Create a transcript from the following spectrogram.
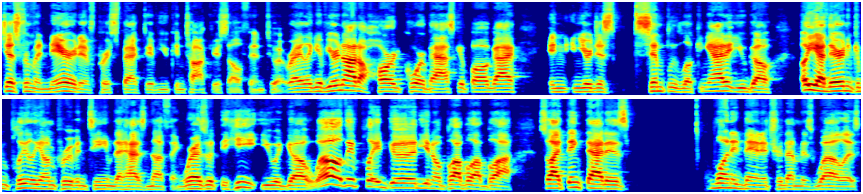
just from a narrative perspective, you can talk yourself into it, right? Like if you're not a hardcore basketball guy and, and you're just simply looking at it, you go, oh yeah, they're in a completely unproven team that has nothing. Whereas with the Heat, you would go, well, they've played good, you know, blah blah blah. So I think that is one advantage for them as well is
